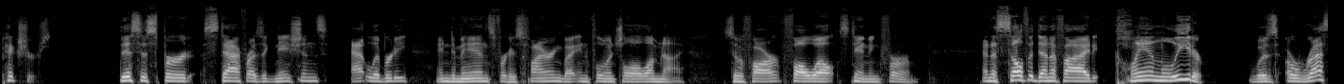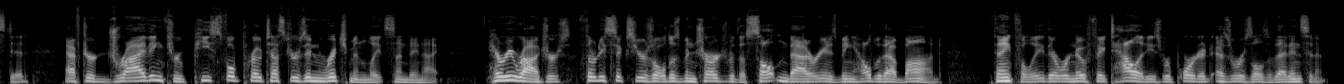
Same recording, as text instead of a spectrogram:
pictures. This has spurred staff resignations at Liberty and demands for his firing by influential alumni. So far, Falwell standing firm. And a self identified Klan leader was arrested after driving through peaceful protesters in Richmond late Sunday night. Harry Rogers, 36 years old, has been charged with assault and battery and is being held without bond. Thankfully, there were no fatalities reported as a result of that incident.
